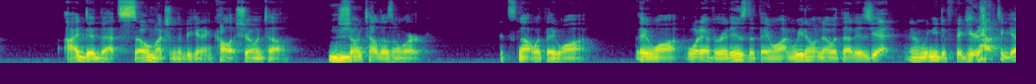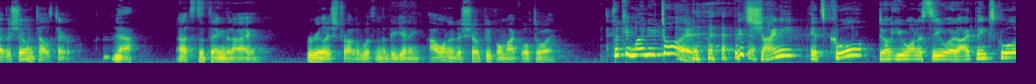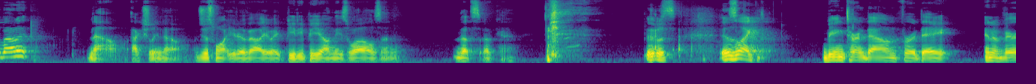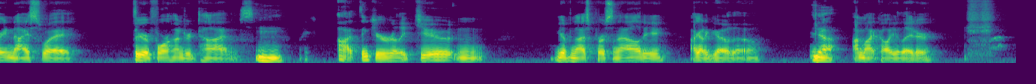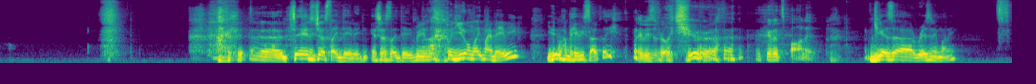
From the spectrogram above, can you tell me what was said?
I did that so much in the beginning. Call it show and tell. Mm-hmm. Show and tell doesn't work. It's not what they want. They want whatever it is that they want, and we don't know what that is yet. And we need to figure it out together. Show and tell is terrible. Yeah. That's the thing that I really struggled with in the beginning. I wanted to show people my cool toy. Look at my new toy. it's shiny. It's cool. Don't you want to see what I think's cool about it? No, actually, no. I just want you to evaluate PDP on these wells, and that's okay. it was, it was like being turned down for a date in a very nice way, three or four hundred times Like, oh, I think you're really cute and you have a nice personality. I got to go though. Yeah. I might call you later. Uh, it's- just like dating. It's just like dating. But you, like, but you don't like my baby? You think my baby's ugly? It's really cute. Look at its bonnet. Did you guys uh, raise any money?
